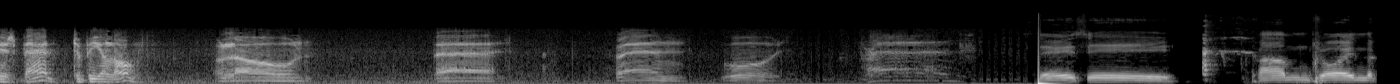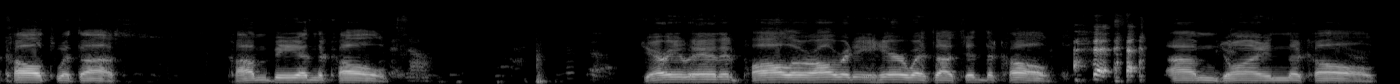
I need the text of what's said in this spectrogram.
is bad to be alone. Alone. Bad. Friend. Good. Friend. Stacy, come join the cult with us. Come be in the cult. Jerry Lynn and Paul are already here with us in the cult. Come join the cult.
